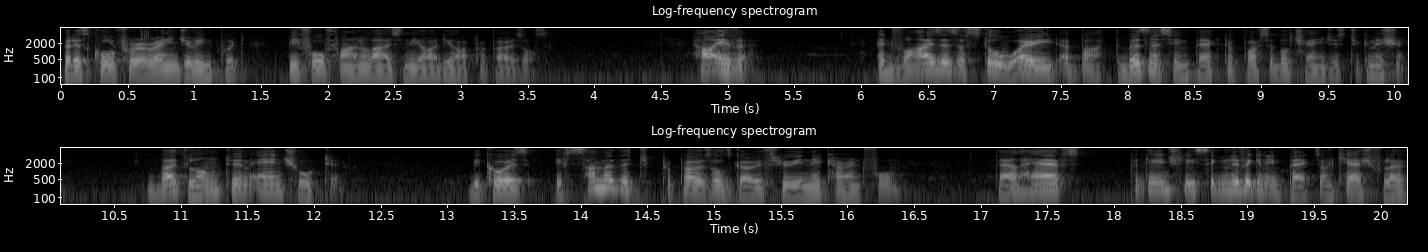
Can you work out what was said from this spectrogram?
but has called for a range of input before finalizing the RDR proposals. However, advisors are still worried about the business impact of possible changes to commission, both long-term and short-term, because if some of the proposals go through in their current form, they'll have potentially significant impacts on cash flow,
